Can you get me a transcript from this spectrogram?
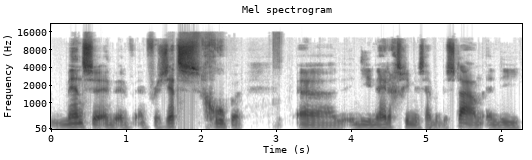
mensen en, en, en verzetsgroepen uh, die in de hele geschiedenis hebben bestaan en die,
